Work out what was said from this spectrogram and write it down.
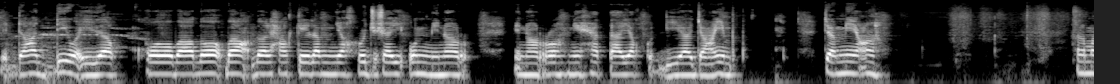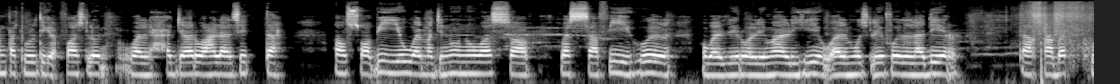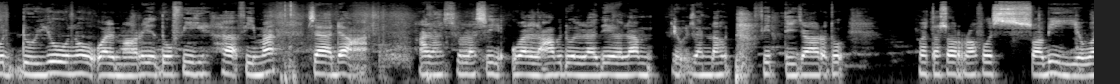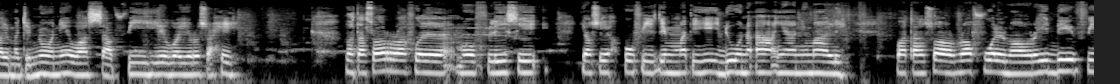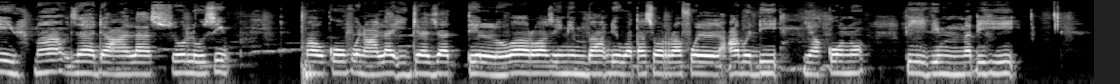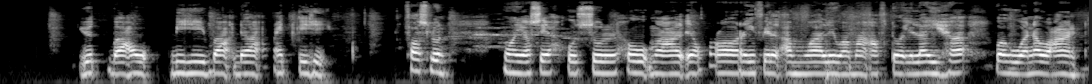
wa idza qabada ba'dal haqqi lam yakhruj syai'un minar minar rahni hatta yaqdiya ja'im jami'ah halaman 43 faslun wal hajaru ala sittah as-sabiyyu wal majnunu was-safihul mubadziru limalihi wal musliful ladir takabat huduyunu wal maridu fiha fima zada ala sulasi wal abdul ladhi lam yuzan lahu fit tijaratu wa tasarrafu sabiyyi wal majnuni wasafihi ghairu sahih. Wa tasarraful muflisi yasihu fi zimmatihi duna a'yani malih wa tasarruful mauridi fi ma zada ala sulusi mauqufun ala ijazatil warasi min ba'di wa tasarruful abdi yakunu fi zimmatihi yutba'u bihi ba'da ittihi. Faslun wa yasihhu sulhu ma'al iqrari fil amwali wa ma afdu ilaiha wa huwa naw'an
